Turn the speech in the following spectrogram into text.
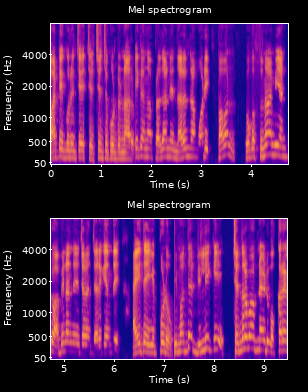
పార్టీ గురించే చర్చించుకుంటున్నారు. ఏకంగా ప్రధాని నరేంద్ర మోడీ పవన్ ఒక సునామీ అంటూ అభినందించడం జరిగింది. అయితే ఇప్పుడు ఈ మధ్య ఢిల్లీకి చంద్రబాబు నాయుడు ఒక్కరే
